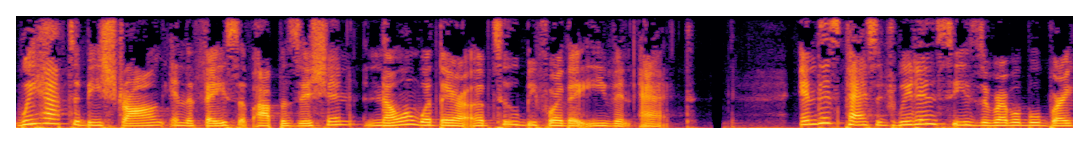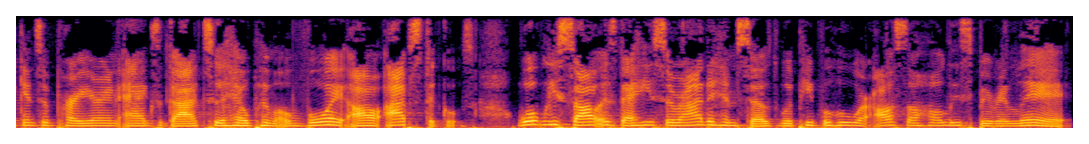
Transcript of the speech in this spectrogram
We have to be strong in the face of opposition, knowing what they are up to before they even act. In this passage, we didn't see Zerubbabel break into prayer and ask God to help him avoid all obstacles. What we saw is that he surrounded himself with people who were also Holy Spirit led,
